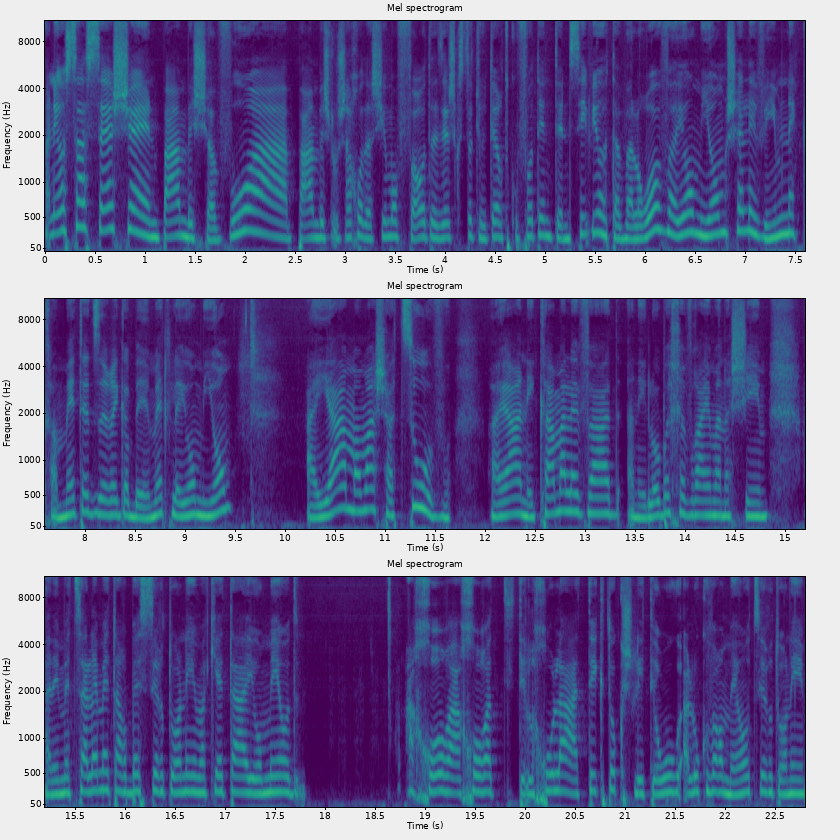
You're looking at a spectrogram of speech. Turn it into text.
אני עושה סשן פעם בשבוע, פעם בשלושה חודשים הופעות, אז יש קצת יותר תקופות אינטנסיביות, אבל רוב היום יום שלי, ואם נכמת את זה רגע באמת ליום יום, היה ממש עצוב. היה אני קמה לבד, אני לא בחברה עם אנשים, אני מצלמת הרבה סרטונים, הקטע היומי עוד אחורה, אחורה, תלכו לטיק טוק שלי, תראו, עלו כבר מאות סרטונים,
